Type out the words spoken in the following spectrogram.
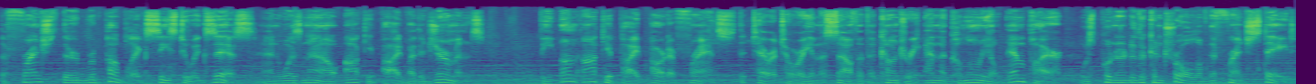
The French Third Republic ceased to exist and was now occupied by the Germans. The unoccupied part of France, the territory in the south of the country, and the colonial empire was put under the control of the French state.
